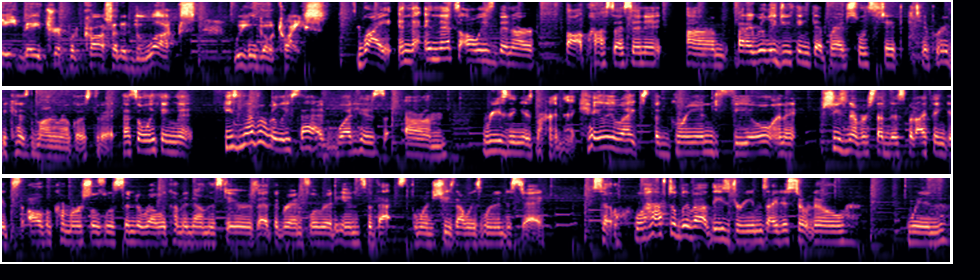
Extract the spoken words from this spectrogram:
eight day trip would cost at a deluxe, we can go twice. Right. And th- and that's always been our thought process in it. Um, but I really do think that Brad just wants to stay at the contemporary because the monorail goes through it. That's the only thing that he's never really said what his um, reasoning is behind that. Kaylee likes the grand feel, and I, she's never said this, but I think it's all the commercials with Cinderella coming down the stairs at the Grand Floridian. So that's the one she's always wanted to stay. So we'll have to live out these dreams. I just don't know when.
